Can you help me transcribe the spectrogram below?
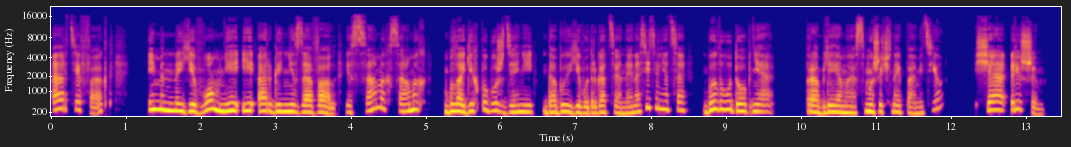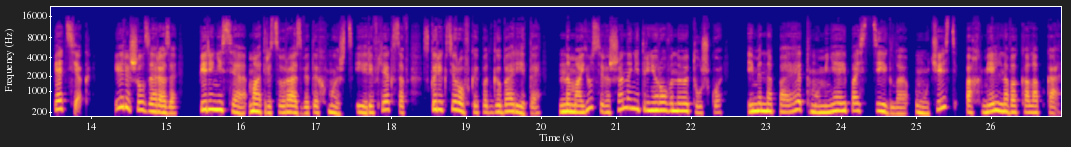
артефакт, именно его мне и организовал из самых-самых благих побуждений, дабы его драгоценная носительница было удобнее. Проблемы с мышечной памятью «Ща решим. Пять сек». И решил, зараза, перенеся матрицу развитых мышц и рефлексов с корректировкой под габариты на мою совершенно нетренированную тушку. Именно поэтому меня и постигла участь похмельного колобка.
